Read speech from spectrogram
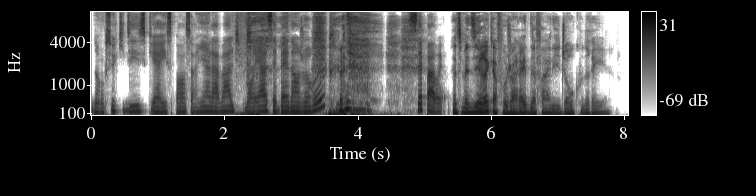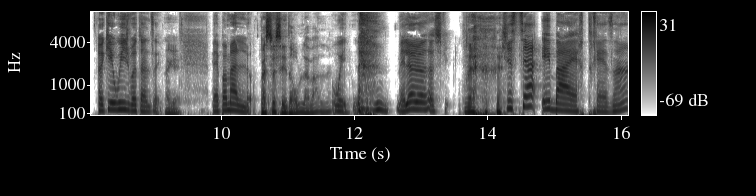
Donc, ceux qui disent qu'il se passe rien à Laval puis que Montréal, c'est bien dangereux, c'est pas vrai. Là, tu me diras qu'il faut que j'arrête de faire des jokes ou de rire. OK, oui, je vais te le dire. OK. Ben, pas mal là. Parce que ça, c'est drôle, Laval. là. Oui. Mais là, là, ça suffit. Christian Hébert, 13 ans,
